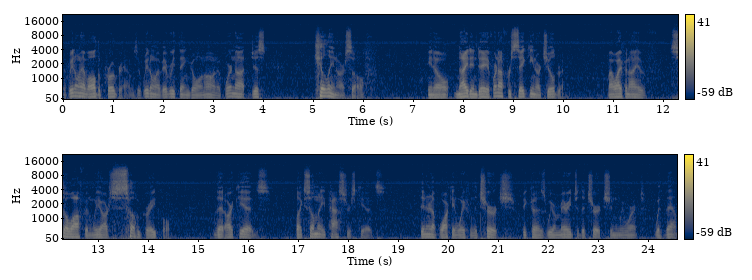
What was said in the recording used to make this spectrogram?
If we don't have all the programs, if we don't have everything going on, if we're not just killing ourselves, you know, night and day, if we're not forsaking our children, my wife and I have so often, we are so grateful that our kids, like so many pastors' kids, ended up walking away from the church because we were married to the church and we weren't with them.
